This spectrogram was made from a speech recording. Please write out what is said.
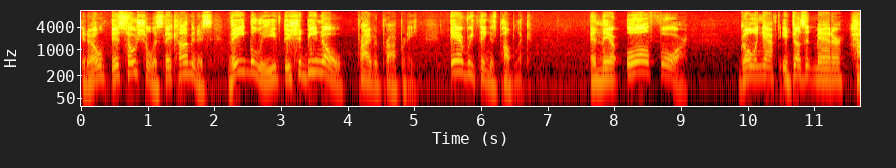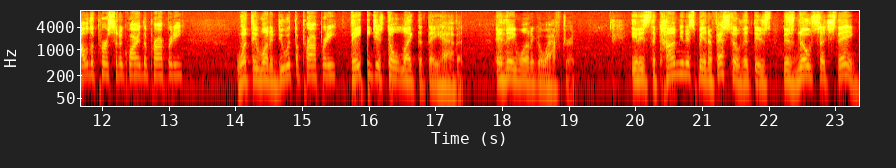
You know, they're socialists, they're communists. They believe there should be no private property. Everything is public. And they're all for going after it doesn't matter how the person acquired the property, what they want to do with the property. They just don't like that they have it and they want to go after it. It is the Communist Manifesto that there's there's no such thing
